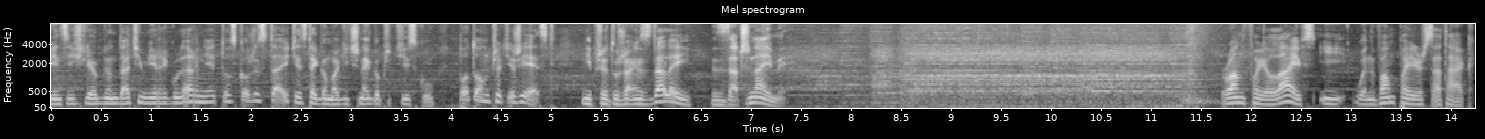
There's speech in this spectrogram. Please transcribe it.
Więc jeśli oglądacie mnie regularnie, to skorzystajcie z tego magicznego przycisku. Po to on przecież jest. Nie przedłużając dalej, zaczynajmy! Run for Your Lives i When Vampires Attack.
